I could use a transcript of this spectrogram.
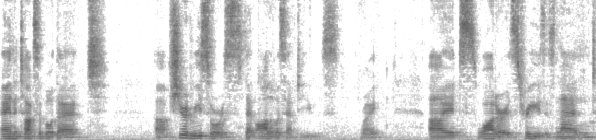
and it talks about that um, shared resource that all of us have to use, right? Uh, it's water, it's trees, it's land.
